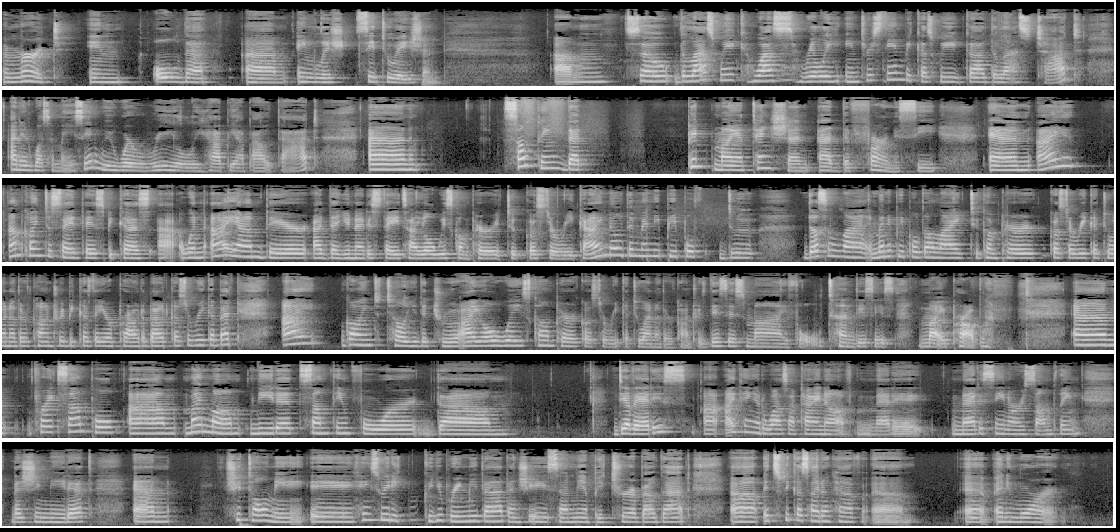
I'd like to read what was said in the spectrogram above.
emerge in all the um, english situation. Um, so the last week was really interesting because we got the last chat and it was amazing. We were really happy about that. And something that picked my attention at the pharmacy and i i'm going to say this because uh, when i am there at the united states i always compare it to costa rica. I know that many people do doesn't like many people don't like to compare costa rica to another country because they are proud about costa rica but i going to tell you the truth. I always compare Costa Rica to another countries. This is my fault and this is my problem. And for example, um, my mom needed something for the um, diabetes. Uh, I think it was a kind of medic medicine or something that she needed, and she told me, eh, "Hey, sweetie, could you bring me that? And she sent me a picture about that. Uh, it's because I don't have um, uh, anymore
